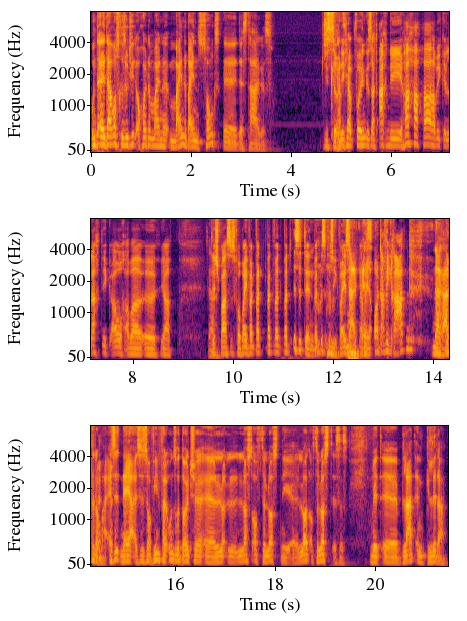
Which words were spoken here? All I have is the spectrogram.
Und äh, daraus resultiert auch heute meine, meine beiden Songs äh, des Tages. Siehst du, und ich habe vorhin gesagt, ach nee, hahaha, habe ich gelacht, ich auch, aber äh, ja, Ja. der Spaß ist vorbei. Was, was, was, was, ist es denn? Was ist, also ich weiß nicht, aber es- oh, darf ich raten? Na, rate doch mal. Es ist, naja, es ist auf jeden Fall unsere deutsche äh, Lo- Lost of the Lost, nee, äh, Lord of the Lost ist es. Mit äh, Blood and Glitter.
